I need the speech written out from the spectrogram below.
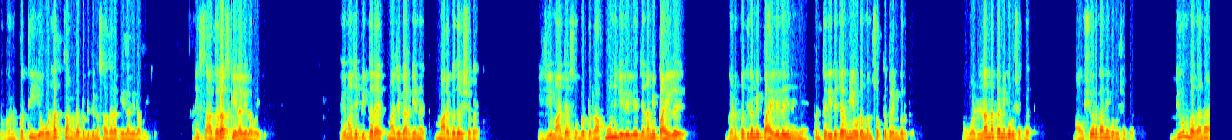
तो गणपती एवढाच चांगल्या पद्धतीनं साजरा केला गेला पाहिजे. आणि साजराच केला गेला पाहिजे. हे माझे पितर आहेत माझे गार्डियन आहेत मार्गदर्शक आहेत. की जी माझ्यासोबत राहून गेलेली आहेत ज्यांना मी पाहिलंय गणपतीला मी पाहिलेलंही आहे पण तरी त्याच्यावर मी एवढं मनसोक्त प्रेम करतो वडिलांना का नाही करू शकत? मावशीवर का नाही करू शकत? देऊन बघा ना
